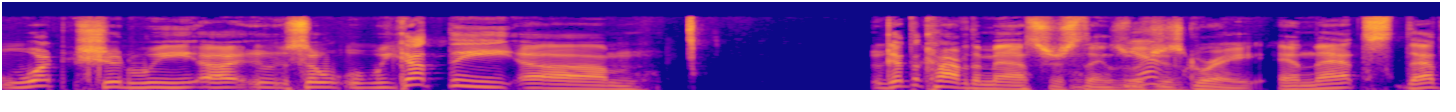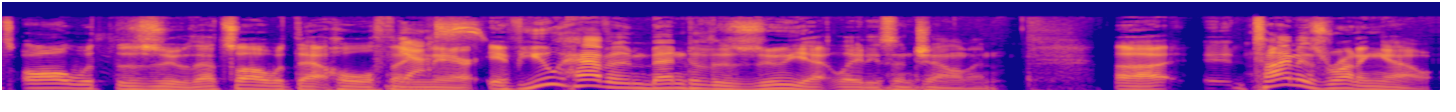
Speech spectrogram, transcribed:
what should we? Uh, so we got the. Um, we got the car carve the masters things, which Yeah. is great, and that's that's all with the zoo. That's all with that whole thing Yes. there. If you haven't been to the zoo yet, ladies and gentlemen, uh, time is running out.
